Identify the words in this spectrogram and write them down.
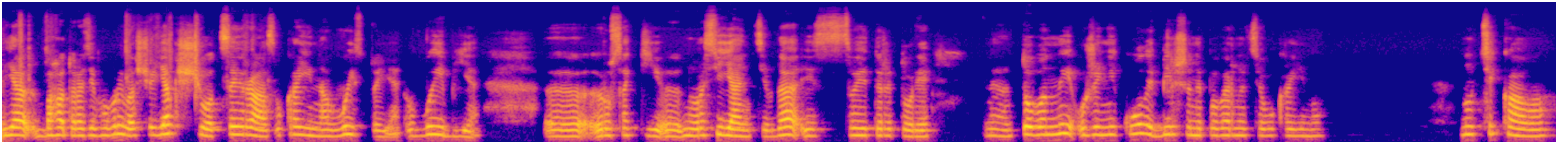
я багато разів говорила, що якщо цей раз Україна вистоє, виб'є русаків, е, ну, росіянців да, із своєї території, то вони вже ніколи більше не повернуться в Україну. Ну, цікаво.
